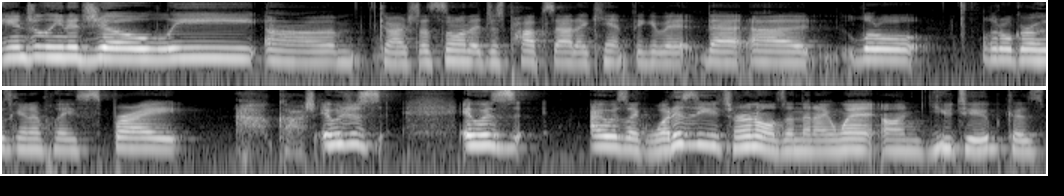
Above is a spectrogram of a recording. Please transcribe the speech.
Angelina Jolie. Um, gosh, that's the one that just pops out. I can't think of it. That uh, little little girl who's gonna play Sprite. Oh gosh, it was just, it was. I was like, "What is the Eternals?" And then I went on YouTube because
